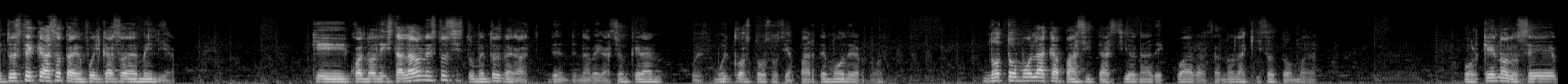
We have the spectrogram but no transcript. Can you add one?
Entonces este caso también fue el caso de Amelia. Que cuando le instalaron estos instrumentos de, navegación que eran pues muy costosos y aparte modernos, no tomó la capacitación adecuada, o sea, no la quiso tomar. ¿Por qué? No lo sé,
